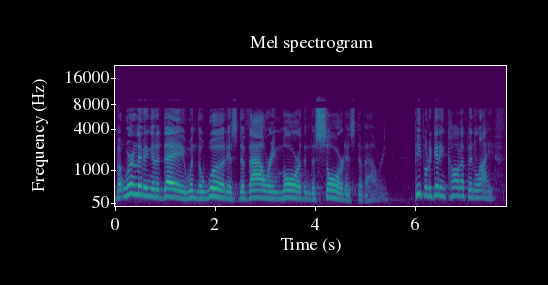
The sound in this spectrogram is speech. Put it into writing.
But we're living in a day when the wood is devouring more than the sword is devouring. People are getting caught up in life.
